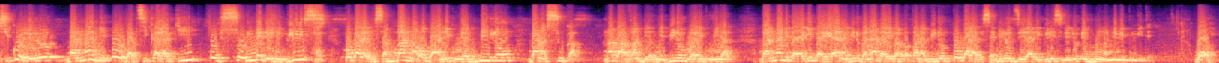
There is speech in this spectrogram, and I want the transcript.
Sikoyo lelo banani oyo batikalaki au sommet de l'église mpo balakisa bana oyo bayali koya bino bana suka na ba avant dernier bino boyali koya banani bayaki bayaya na bino banani bayaki bapapa na bino mpo balakisa bino nzela église lelo ebonga ndenge ebongi te bon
